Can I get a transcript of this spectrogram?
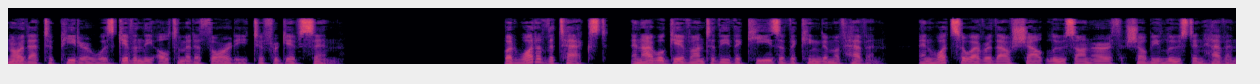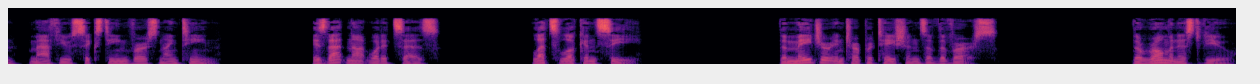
nor that to Peter was given the ultimate authority to forgive sin. But what of the text, and I will give unto thee the keys of the kingdom of heaven, and whatsoever thou shalt loose on earth shall be loosed in heaven. Matthew 16 verse 19. Is that not what it says? Let's look and see. The major interpretations of the verse. The Romanist view.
